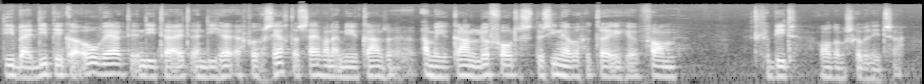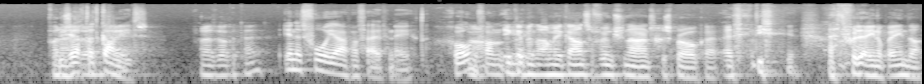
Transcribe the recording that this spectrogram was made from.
die bij DPKO werkten in die tijd... en die hebben gezegd dat zij van Amerikaanse, Amerikanen luchtfoto's te zien hebben gekregen... van het gebied rondom Srebrenica. U zegt dat kan niet. Vanuit welke tijd? In het voorjaar van 95. Gewoon Nou, van... Ik heb met Amerikaanse functionaris gesproken. En die, voor de één op één dan.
